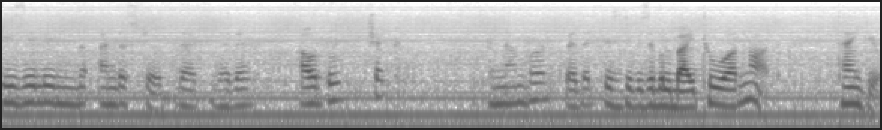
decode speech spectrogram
easily understood that whether how to check a number whether it is divisible by 2 or not. Thank you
